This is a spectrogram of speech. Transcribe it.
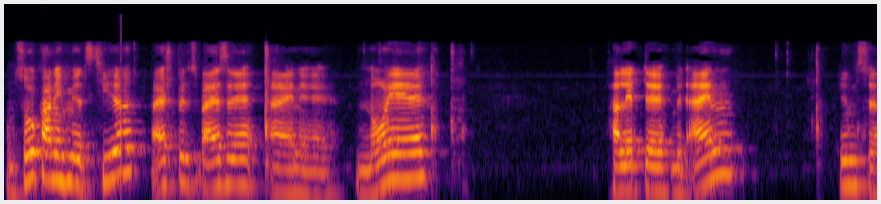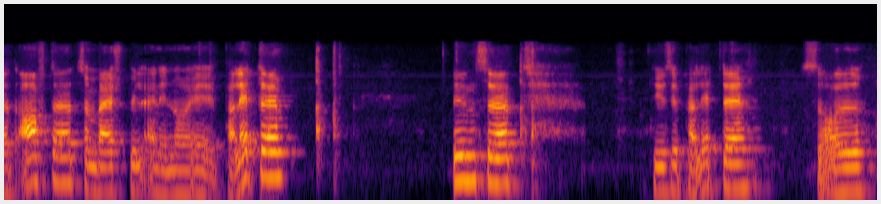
Und so kann ich mir jetzt hier beispielsweise eine neue Palette mit ein, Insert After, zum Beispiel eine neue Palette Insert, diese Palette soll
